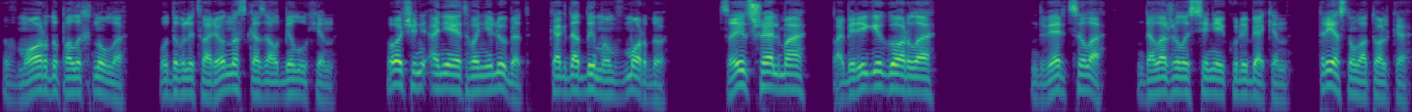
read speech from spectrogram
В морду полыхнуло, удовлетворенно сказал Белухин. Очень они этого не любят, когда дымом в морду. Цыц, шельма, побереги горло. Дверь цела, доложилась синей Кулебякин. Треснула только.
